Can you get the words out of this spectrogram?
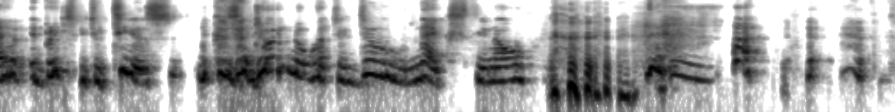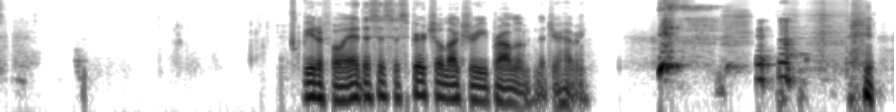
uh, it brings me to tears because I don't know what to do next. You know. Beautiful. Yeah, this is a spiritual luxury problem that you're having.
